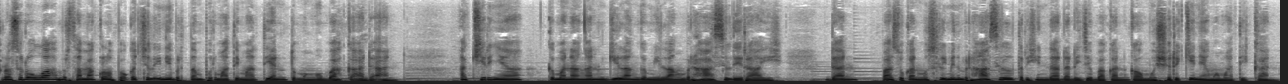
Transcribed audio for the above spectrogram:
Rasulullah bersama kelompok kecil ini bertempur mati-matian untuk mengubah keadaan. Akhirnya, kemenangan gilang gemilang berhasil diraih dan pasukan muslimin berhasil terhindar dari jebakan kaum musyrikin yang mematikan.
